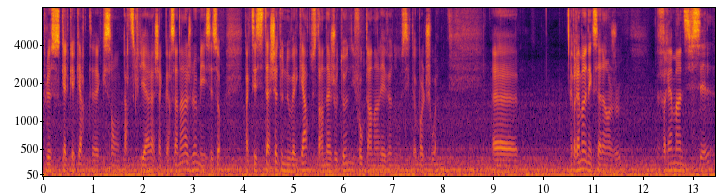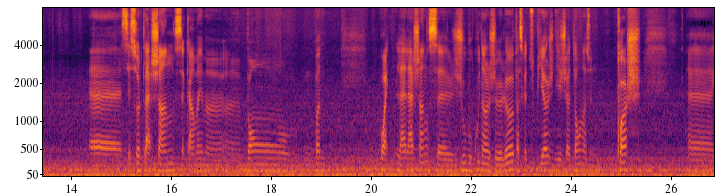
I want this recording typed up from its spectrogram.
plus quelques cartes euh, qui sont particulières à chaque personnage, là, mais c'est ça. Fait que si tu achètes une nouvelle carte, tu t'en ajoutes une, il faut que tu en enlèves une aussi, tu n'as pas le choix. Euh, vraiment un excellent jeu, vraiment difficile. c'est sûr que la chance, c'est quand même un, bon, une bonne oui, la, chance euh, joue beaucoup dans le jeu-là parce que tu pioches des jetons dans une poche. Euh,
